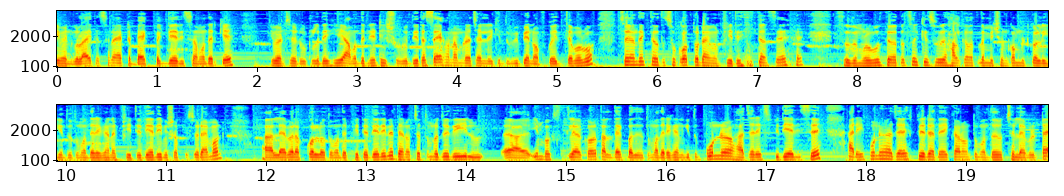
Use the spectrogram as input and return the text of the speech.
ইভেন্টগুলো আইতেছে না, একটা ব্যাকপ্যাক দিয়ে দিচ্ছে আমাদেরকে ইভেন্টসে ঢুকলে দেখি আমাদের নেটই শুরু দিতেছে, এখন আমরা চাইলে কিন্তু ভিপিএন অফ করে দিতে পারব। সেখানে দেখতে পাচ্ছ কত ডায়মন্ড ফ্রিতে দিতেছে। সো তোমরা বুঝতে পারছ কিছু হালকা পাতলা মিশন কমপ্লিট করলে কিন্তু তোমাদের এখানে ফ্রিতে দিয়ে দিবে সবকিছু ডায়মন্ড লেভেল আপ করলেও তোমাদের ফ্রিতে দিয়ে দিবে। দেন হচ্ছে তোমরা যদি ইনবক্স ক্লিয়ার করো, তাহলে দেখবা যে তোমাদের এখানে কিন্তু পনেরো হাজার এক্সপি দিয়ে দিছে। আর এই পনেরো হাজার এক্সপিটা দেয় কারণ তোমাদের হচ্ছে লেভেলটা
